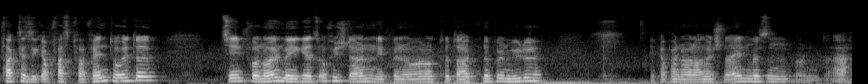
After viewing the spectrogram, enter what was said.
Fakt ist, ich habe fast verfennt heute. 10 vor 9 bin ich jetzt aufgestanden. Ich bin immer noch total knüppelmüde. Ich habe ja noch lange schneiden müssen und ach,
